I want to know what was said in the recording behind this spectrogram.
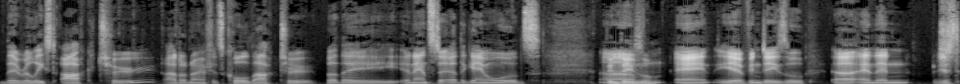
they released Ark Two. I don't know if it's called Ark Two, but they announced it at the Game Awards. Vin Diesel. Um, and yeah, Vin Diesel. Uh, and then just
